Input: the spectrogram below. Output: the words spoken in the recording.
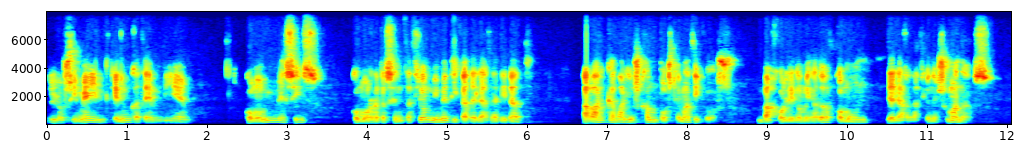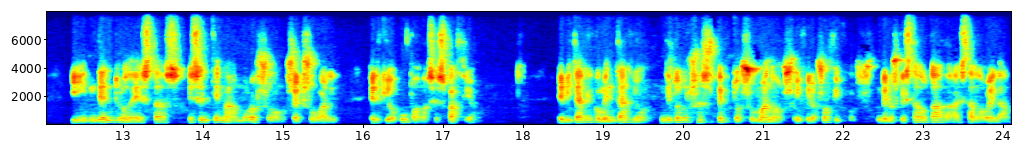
Los email que nunca te envié, como mimesis, como representación mimética de la realidad, abarca varios campos temáticos, bajo el denominador común de las relaciones humanas, y dentro de estas es el tema amoroso sexual el que ocupa más espacio. Evitar el comentario de todos los aspectos humanos y filosóficos de los que está dotada esta novela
